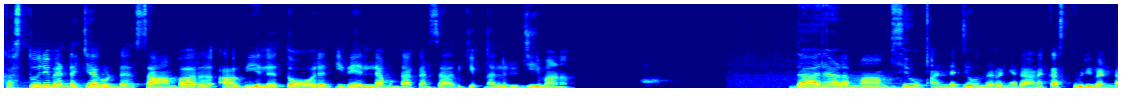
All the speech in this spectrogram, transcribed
കസ്തൂരി വെണ്ടയ്ക്ക കൊണ്ട് സാമ്പാർ അവിയൽ തോരൻ ഇവയെല്ലാം ഉണ്ടാക്കാൻ സാധിക്കും. നല്ല രുചിയുമാണ്. ധാരാളം മാംസ്യവും അന്നജവും നിറഞ്ഞതാണ് കസ്തൂരി വെണ്ട.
